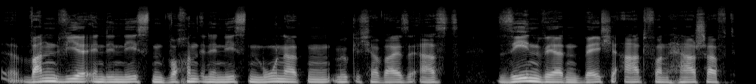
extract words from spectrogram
wann wir in den nächsten Wochen, in den nächsten Monaten möglicherweise erst sehen werden, welche Art von Herrschaft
